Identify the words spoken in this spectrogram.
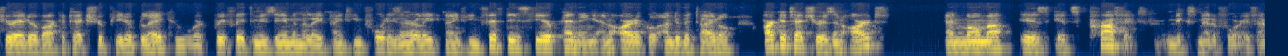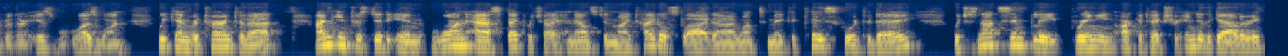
curator of architecture, Peter Blake, who worked briefly at the museum in the late 1940s and early 1950s, here penning an article under the title, Architecture is an Art and MoMA is its prophet, mixed metaphor, if ever there is was one. We can return to that. I'm interested in one aspect, which I announced in my title slide, and I want to make a case for today, which is not simply bringing architecture into the gallery,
